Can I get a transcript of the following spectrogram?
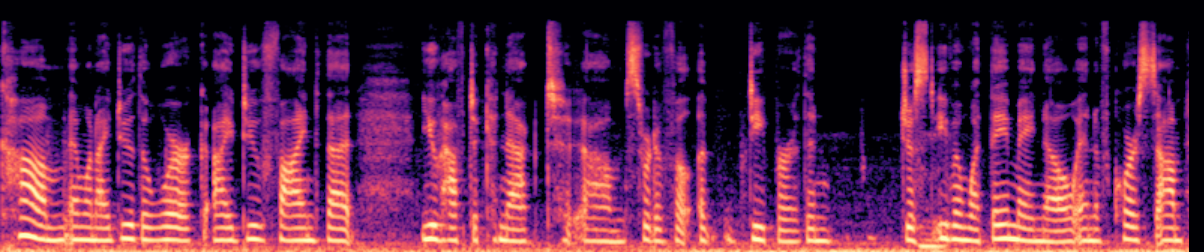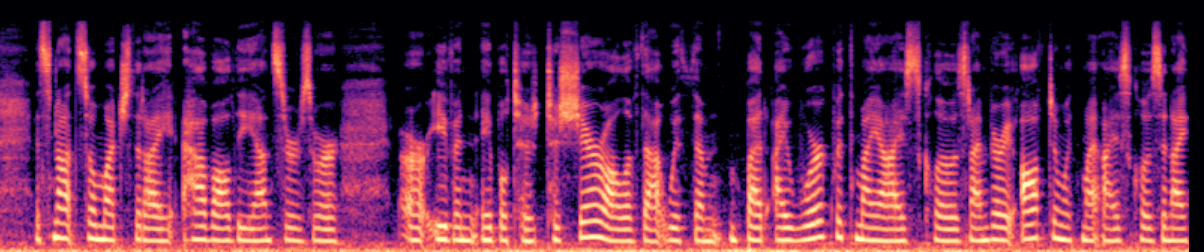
come and when I do the work, I do find that you have to connect um, sort of a, a deeper than just even what they may know. And of course, um, it's not so much that I have all the answers or are even able to, to share all of that with them, but I work with my eyes closed. I'm very often with my eyes closed. And I,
